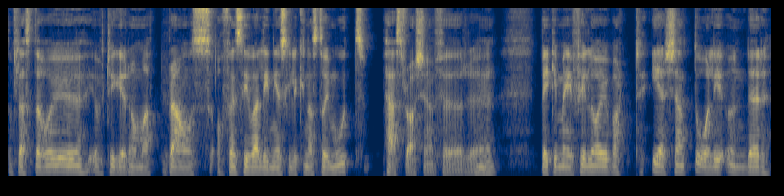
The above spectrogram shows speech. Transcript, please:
de flesta var ju övertygade om att Browns offensiva linje skulle kunna stå emot pass rushen. För mm. Baker Mayfield har ju varit erkänt dålig under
